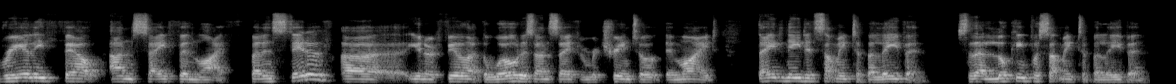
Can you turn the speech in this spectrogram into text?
really felt unsafe in life. But instead of, uh, you know, feeling like the world is unsafe and retreating to their mind, they needed something to believe in. So they're looking for something to believe in.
